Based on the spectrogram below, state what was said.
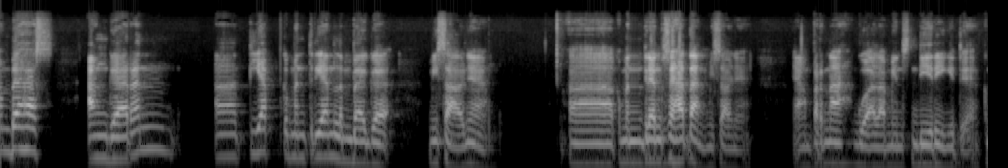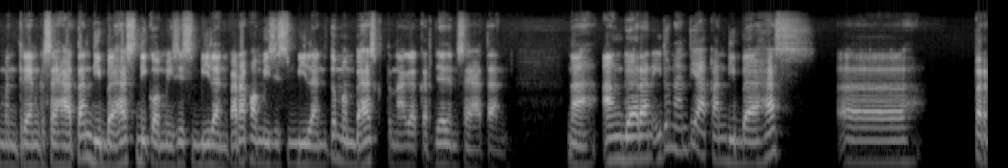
membahas anggaran eh, tiap kementerian lembaga. Misalnya, uh, Kementerian Kesehatan misalnya. yang pernah gue alamin sendiri gitu ya. Kementerian Kesehatan dibahas di Komisi 9 karena Komisi 9 itu membahas tenaga kerja dan kesehatan. Nah, anggaran itu nanti akan dibahas uh, per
